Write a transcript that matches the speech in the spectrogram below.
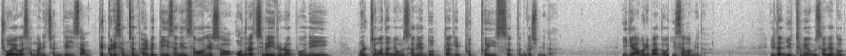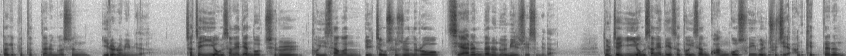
좋아요가 3만 2천 개 이상 댓글이 3800개 이상인 상황에서 오늘 아침에 일어나 보니 멀쩡하던 영상에 노딱이 붙어 있었던 것입니다. 이게 아무리 봐도 이상합니다. 일단 유튜브 영상에 노딱이 붙었다는 것은 이런 의미입니다. 첫째 이 영상에 대한 노출을 더 이상은 일정 수준으로 제한한다는 의미일 수 있습니다. 둘째 이 영상에 대해서 더 이상 광고 수익을 주지 않겠다는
